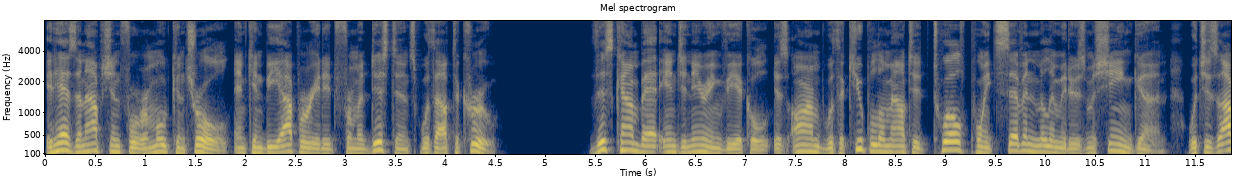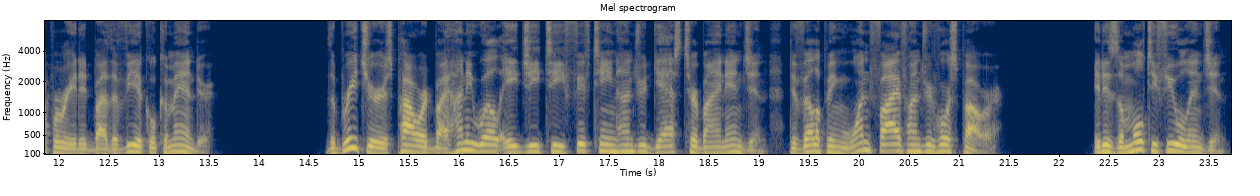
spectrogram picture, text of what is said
It has an option for remote control and can be operated from a distance without the crew. This combat engineering vehicle is armed with a cupola-mounted 12.7mm machine gun, which is operated by the vehicle commander. The breacher is powered by Honeywell AGT 1500 gas turbine engine, developing 1,500 horsepower. It is a multi-fuel engine,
